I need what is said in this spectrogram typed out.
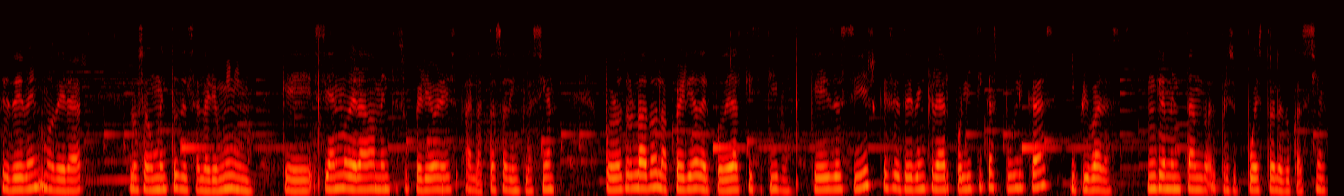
se deben moderar los aumentos del salario mínimo, que sean moderadamente superiores a la tasa de inflación. Por otro lado, la pérdida del poder adquisitivo, que es decir, que se deben crear políticas públicas y privadas, incrementando el presupuesto a la educación,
